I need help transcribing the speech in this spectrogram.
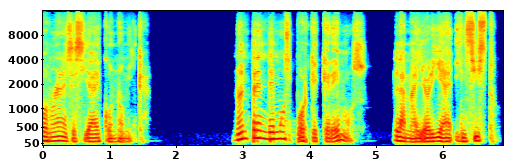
por una necesidad económica. No emprendemos porque queremos, la mayoría, insisto.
